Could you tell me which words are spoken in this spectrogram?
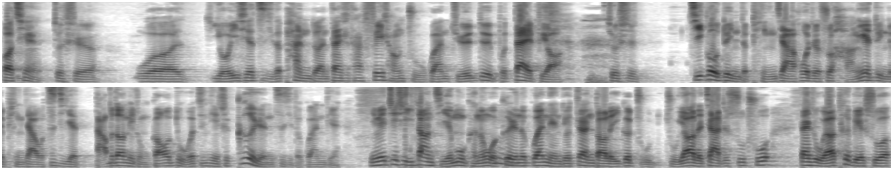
抱歉，就是我有一些自己的判断，但是它非常主观，绝对不代表就是机构对你的评价，或者说行业对你的评价，我自己也达不到那种高度，我仅仅是个人自己的观点，因为这是一档节目，可能我个人的观点就占到了一个主主要的价值输出，但是我要特别说，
